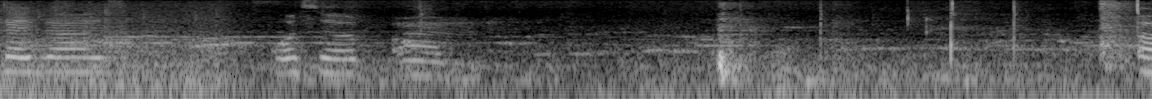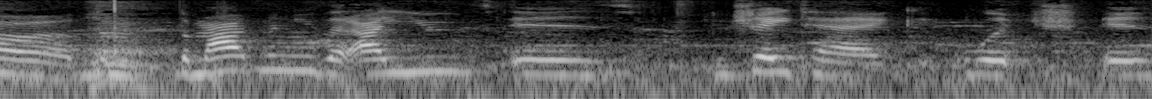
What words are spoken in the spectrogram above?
Okay, guys, what's up? Um, uh, the the mod menu that I use is JTAG, which is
